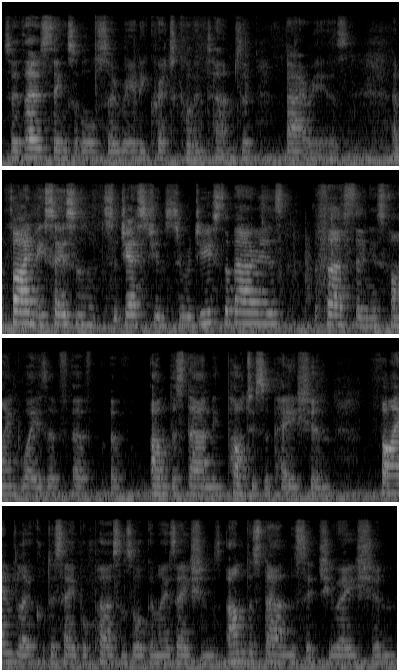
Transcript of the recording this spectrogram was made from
So those things are also really critical in terms of barriers. And finally so some suggestions to reduce the barriers the first thing is find ways of, of, of understanding participation, find local disabled persons organisations, understand the situation,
